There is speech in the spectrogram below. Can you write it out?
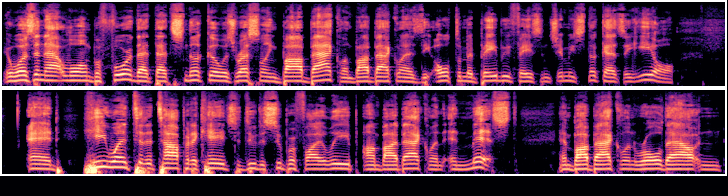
it wasn't that long before that that Snuka was wrestling Bob Backlund. Bob Backlund is the ultimate babyface, and Jimmy Snuka as a heel and he went to the top of the cage to do the superfly leap on Bob Backlund and missed. And Bob Backlund rolled out and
